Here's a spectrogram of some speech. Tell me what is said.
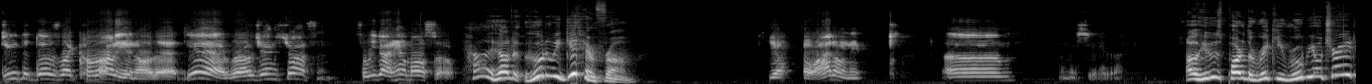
dude that does like karate and all that. Yeah, bro, James Johnson. So we got him also. How the hell? Did, who do we get him from? Yeah, oh, I don't. e- Um, let me see here. Oh, he was part of the Ricky Rubio trade.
